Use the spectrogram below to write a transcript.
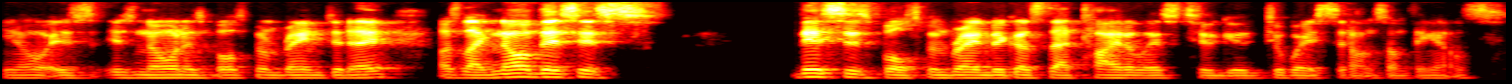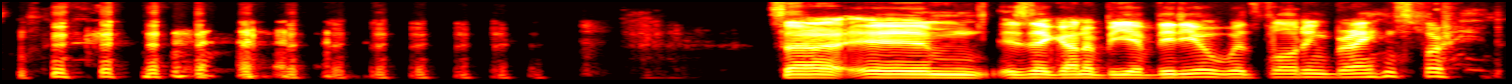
you know is is known as Boltzmann Brain today. I was like, no, this is this is Boltzmann Brain because that title is too good to waste it on something else. so, um, is there gonna be a video with floating brains for it?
